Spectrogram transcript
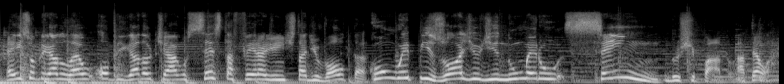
É isso, obrigado, Léo. Obrigado ao Thiago. Sexta-feira a gente tá de volta com o episódio de número 100 do Chipado. Até lá.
